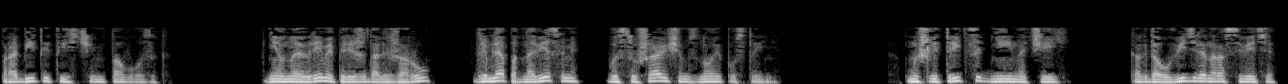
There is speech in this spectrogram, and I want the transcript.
пробитой тысячами повозок. В дневное время пережидали жару, дремля под навесами в иссушающем зное пустыни. Мы шли тридцать дней и ночей, когда увидели на рассвете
